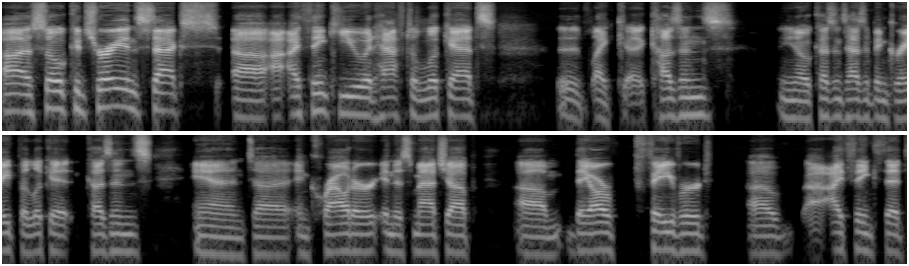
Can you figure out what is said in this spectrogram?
Uh, so contrarian stacks, uh, I, I, think you would have to look at uh, like uh, Cousins. You know, Cousins hasn't been great, but look at Cousins and uh, and Crowder in this matchup. Um, they are favored. Uh, I think that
